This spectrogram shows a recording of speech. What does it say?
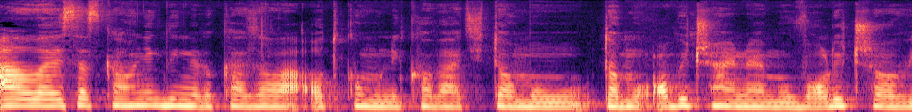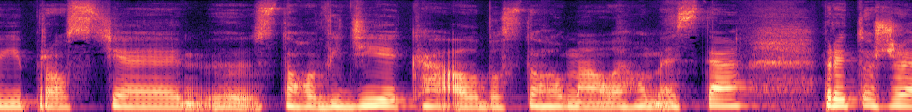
Ale Saska ho nikdy nedokázala odkomunikovať tomu, tomu obyčajnému voličovi proste e, z toho vidieka alebo z toho malého mesta, pretože,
